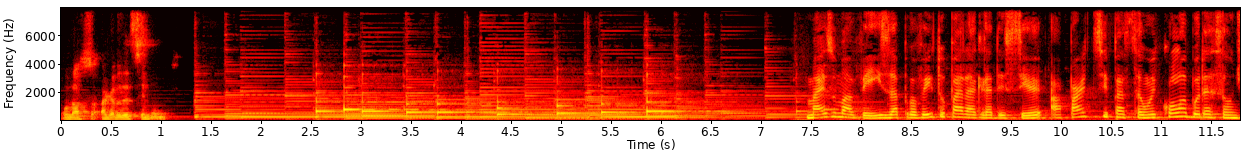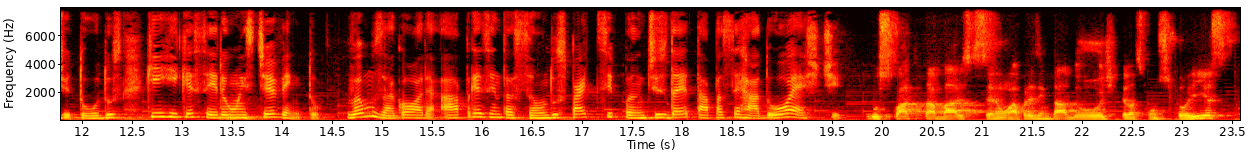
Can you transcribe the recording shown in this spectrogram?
o nosso agradecimento. Mais uma vez, aproveito para agradecer a participação e colaboração de todos que enriqueceram este evento. Vamos agora à apresentação dos participantes da etapa Cerrado Oeste. Os quatro trabalhos que serão apresentados hoje pelas consultorias,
